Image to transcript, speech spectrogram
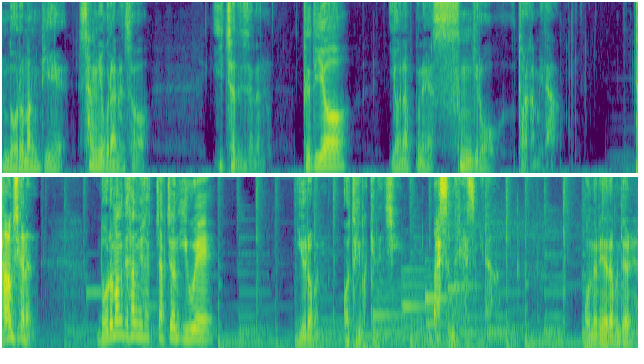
노르망디에 상륙을 하면서 2차 대전은 드디어 연합군의 승기로 돌아갑니다. 다음 시간은 노르망디 상륙 작전 이후에 유럽은 어떻게 바뀌었는지 말씀드리겠습니다. 오늘은 여러분들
